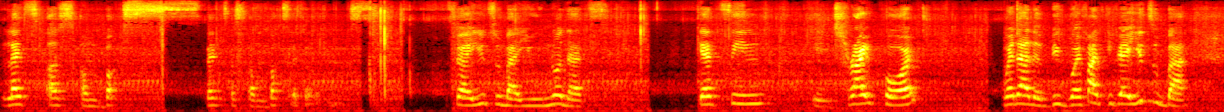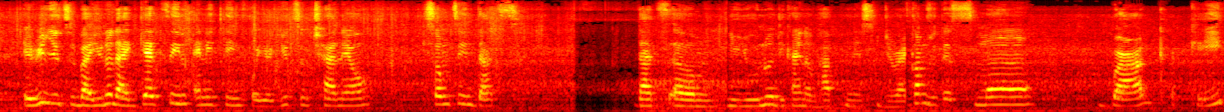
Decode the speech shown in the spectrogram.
let us unbox let us unbox let us unbox if you're a youtuber you know that getting a tripod whether the big one in fact if you're a youtuber a real youtuber you know that getting anything for your youtube channel something that's that um you, you know the kind of happiness you derive. It comes with a small bag okay?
